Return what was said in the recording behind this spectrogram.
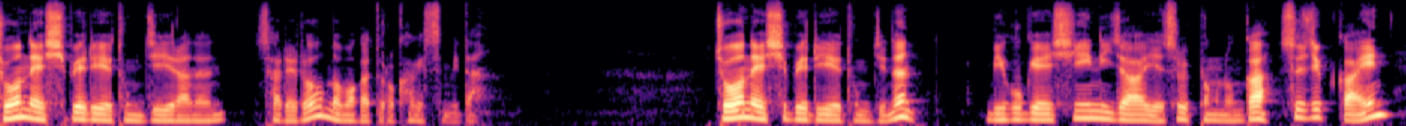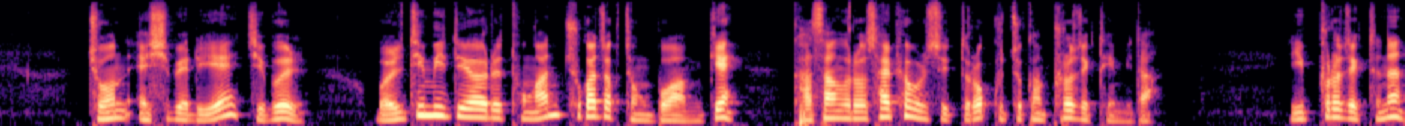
존 애시베리의 둥지라는 사례로 넘어가도록 하겠습니다. 존 애시베리의 둥지는 미국의 시인이자 예술평론가 수집가인 존 애시베리의 집을 멀티미디어를 통한 추가적 정보와 함께 가상으로 살펴볼 수 있도록 구축한 프로젝트입니다. 이 프로젝트는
